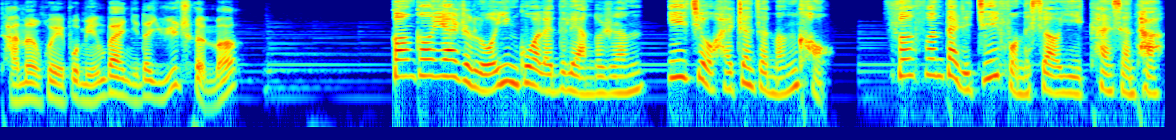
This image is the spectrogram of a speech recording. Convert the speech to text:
他们会不明白你的愚蠢吗？刚刚押着罗印过来的两个人依旧还站在门口，纷纷带着讥讽的笑意看向他，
